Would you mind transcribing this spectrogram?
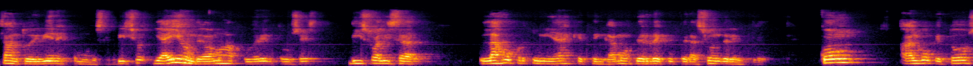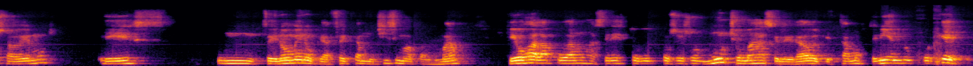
tanto de bienes como de servicios. Y ahí es donde vamos a poder entonces visualizar las oportunidades que tengamos de recuperación del empleo. Con algo que todos sabemos es un fenómeno que afecta muchísimo a Panamá, que ojalá podamos hacer esto de un proceso mucho más acelerado del que estamos teniendo. ¿Por qué?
